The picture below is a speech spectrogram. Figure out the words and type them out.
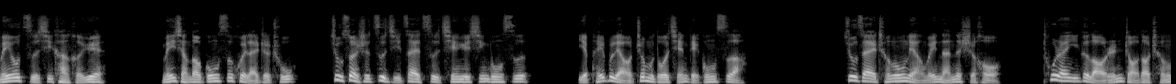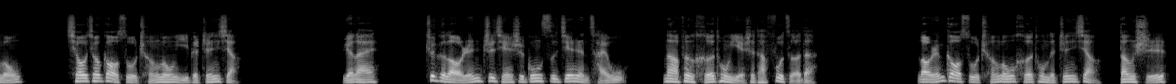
没有仔细看合约，没想到公司会来这出。就算是自己再次签约新公司，也赔不了这么多钱给公司啊！就在成龙两为难的时候，突然一个老人找到成龙，悄悄告诉成龙一个真相：原来这个老人之前是公司兼任财务，那份合同也是他负责的。老人告诉成龙合同的真相：当时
